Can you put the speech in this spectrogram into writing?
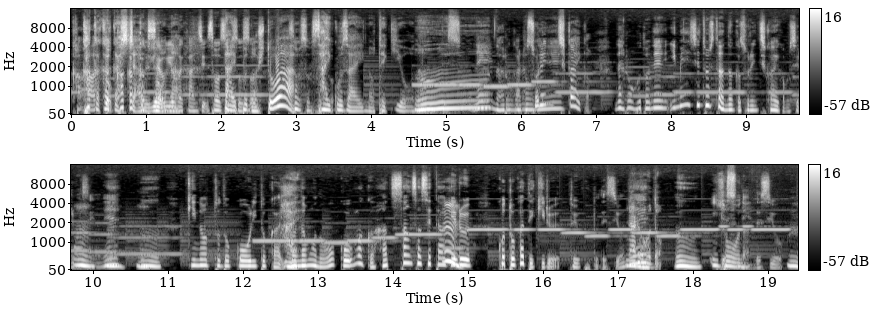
カカカカカしちゃうようなタイプの人はサイコ剤の適用なんですよね。なるほどねだから、それに近いかも。なるほどね。イメージとしてはなんかそれに近いかもしれませんよね。ううん気の滞りとかいろんなものをこううまく発散させてあげることができるということですよね。なるほど。うん。いいですねそうなんですよ。うん。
